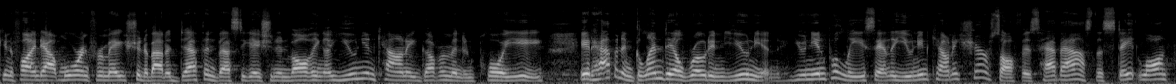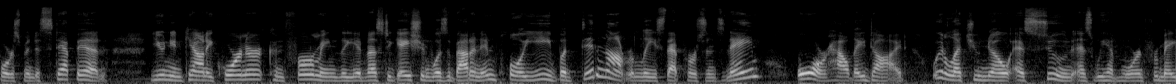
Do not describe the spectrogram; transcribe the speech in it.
To find out more information about a death investigation involving a Union County government employee. It happened in Glendale Road in Union. Union Police and the Union County Sheriff's Office have asked the state law enforcement to step in. Union County coroner confirming the investigation was about an employee but did not release that person's name or how they died. We'll let you know as soon as we have more information.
